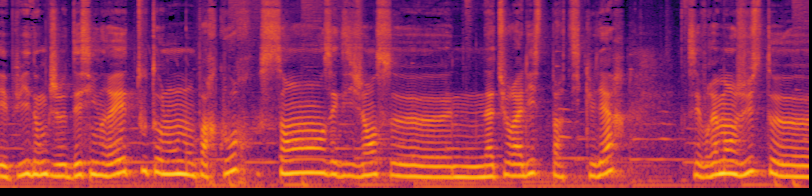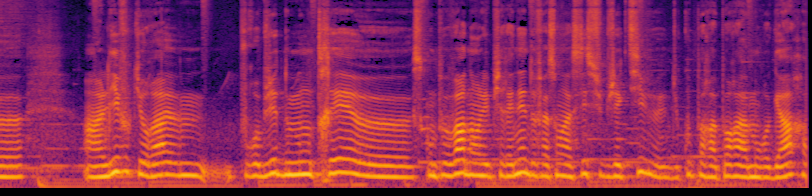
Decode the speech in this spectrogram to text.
Et puis donc je dessinerai tout au long de mon parcours sans exigence euh, naturaliste particulière. C'est vraiment juste euh, un livre qui aura euh, pour objet de montrer ce qu'on peut voir dans les Pyrénées de façon assez subjective, du coup par rapport à mon regard.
